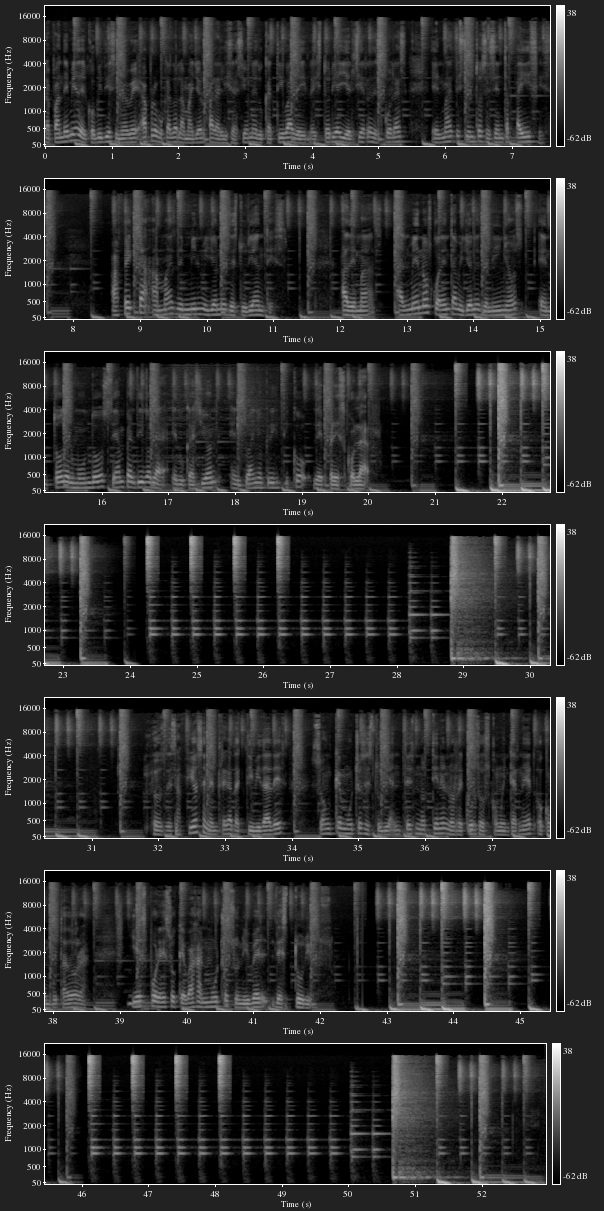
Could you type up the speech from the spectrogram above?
La pandemia del COVID-19 ha provocado la mayor paralización educativa de la historia y el cierre de escuelas en más de 160 países. Afecta a más de mil millones de estudiantes. Además, al menos 40 millones de niños en todo el mundo se han perdido la educación en su año crítico de preescolar. Los desafíos en la entrega de actividades son que muchos estudiantes no tienen los recursos como internet o computadora y es por eso que bajan mucho su nivel de estudios.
